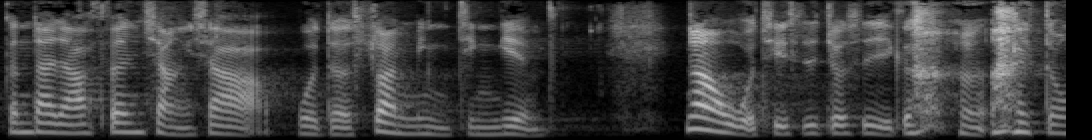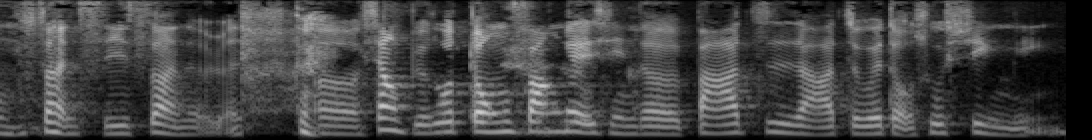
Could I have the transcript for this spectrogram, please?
跟大家分享一下我的算命经验。那我其实就是一个 很爱东算西算的人，呃，像比如说东方类型的八字啊、紫微斗数、姓名，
